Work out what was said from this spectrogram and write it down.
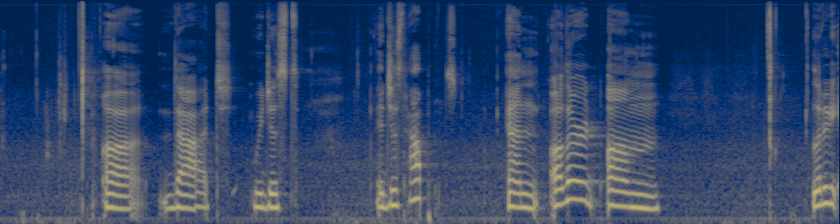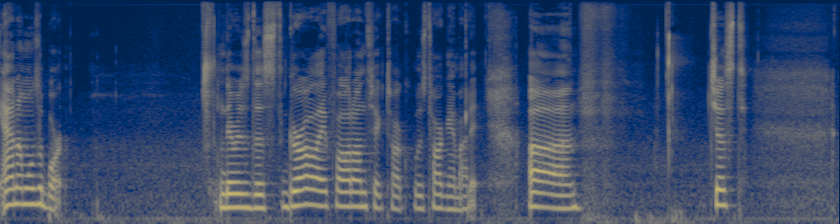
uh, that we just it just happens. And other um, literally animals abort. There was this girl I followed on TikTok who was talking about it. Uh, just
